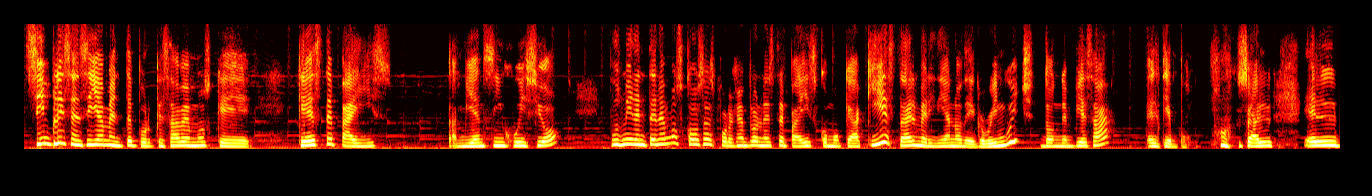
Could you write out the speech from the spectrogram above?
Simple y sencillamente porque sabemos que, que este país, también sin juicio, pues miren, tenemos cosas, por ejemplo, en este país, como que aquí está el meridiano de Greenwich, donde empieza el tiempo. O sea, el,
